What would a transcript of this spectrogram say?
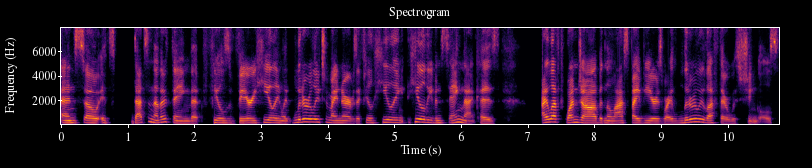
And so it's that's another thing that feels very healing, like literally to my nerves. I feel healing, healed even saying that because I left one job in the last five years where I literally left there with shingles.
